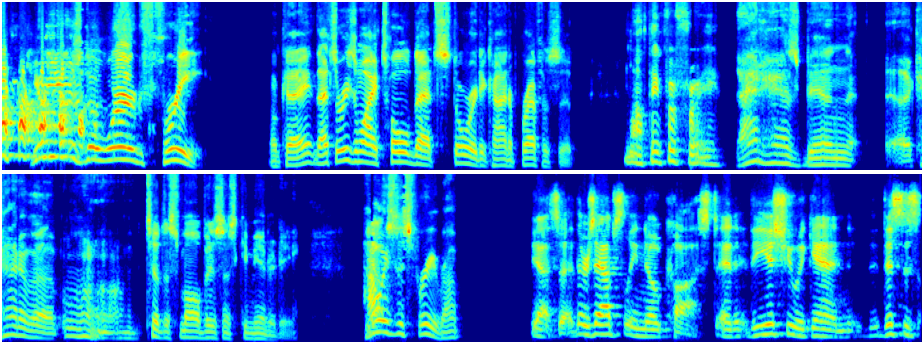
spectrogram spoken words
you use the word free. Okay. That's the reason why I told that story to kind of preface it. Nothing for free. That has been uh, kind of a mm, to the small business community. How is this free, Rob? Yes, uh, there's absolutely no cost. And the issue again, this is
